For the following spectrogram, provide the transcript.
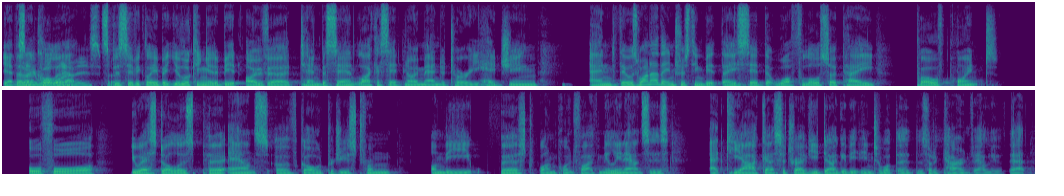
Yeah, they don't call it it out is, but- specifically, but you're looking at a bit over 10%. Like I said, no mandatory hedging. And there was one other interesting bit. They said that WAF will also pay 12.44 US dollars per ounce of gold produced from on the first 1.5 million ounces at Kiaka. So, Trav, you dug a bit into what the, the sort of current value of that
